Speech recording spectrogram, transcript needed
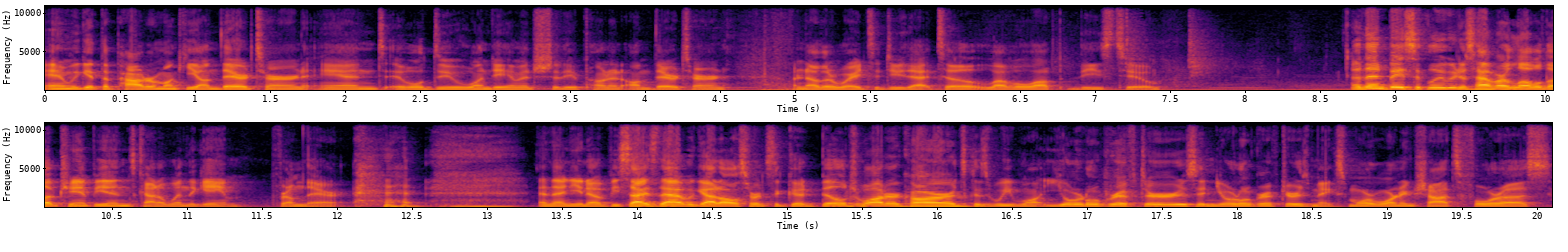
and we get the powder monkey on their turn and it will do one damage to the opponent on their turn. Another way to do that to level up these two. And then basically we just have our leveled up champions kind of win the game from there. and then, you know, besides that, we got all sorts of good Bilgewater cards because we want Yordle Grifters and Yordle Grifters makes more warning shots for us.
